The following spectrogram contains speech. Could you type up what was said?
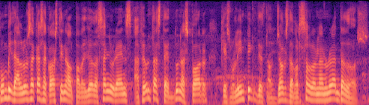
convidant-los a que s'acostin al pavelló de Sant Llorenç a fer un tastet d'un esport que és olímpic des dels Jocs de Barcelona 92.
